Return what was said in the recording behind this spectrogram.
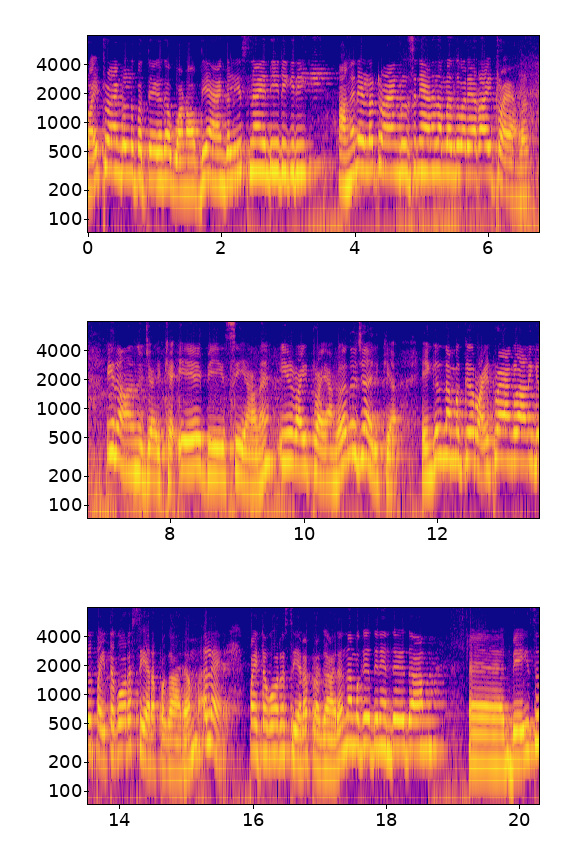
റൈറ്റ് ട്രയാങ്കിളിന് പ്രത്യേകത one of the angle is ninety degree അങ്ങനെയുള്ള ട്രയാങ്കിൾസിനെയാണ് നമ്മൾ എന്ത് പറയുക റൈറ്റ് ട്രയാങ്കിൾ ഇതാണെന്ന് വിചാരിക്കുക. എ ബി സി ആണ് ഈ റൈറ്റ് ട്രയാങ്കിൾ എന്ന് വിചാരിക്കുക. എങ്കിൽ നമുക്ക് റൈറ്റ് ട്രയാങ്കിൾ ആണെങ്കിൽ പൈത്തഗോറസ് തിയറ പ്രകാരം അല്ലേ? പൈത്തഗോറസ് തിയറ പ്രകാരം നമുക്ക് ഇതിന് എന്ത് എഴുതാം? Base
